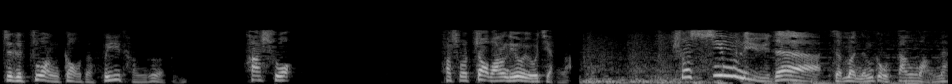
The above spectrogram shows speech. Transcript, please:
这个状告的非常恶毒，他说：“他说赵王刘友讲了，说姓吕的怎么能够当王呢？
